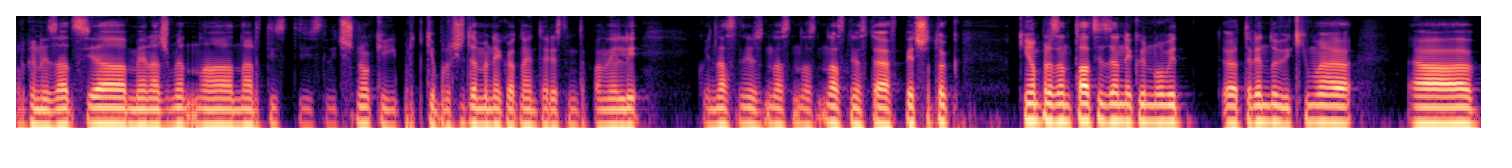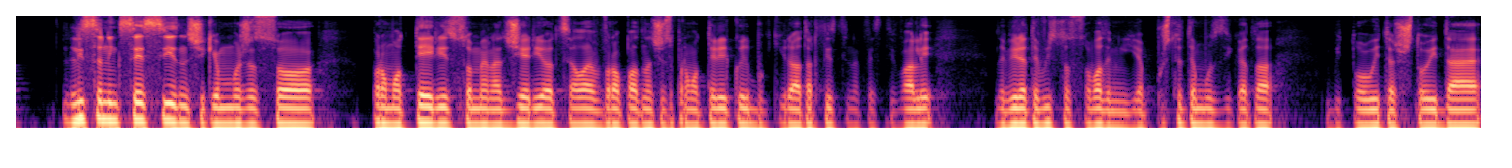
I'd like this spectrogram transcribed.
организација, менеджмент на, на артисти и слично, ќе ги ќе прочитаме некои од најинтересните панели кои нас не нас, нас, нас не оставија впечаток. Ќе има презентации за некои нови трендови, ќе има а, listening сесии, значи ќе може со промотери, со менаџери од цела Европа, значи со промотери кои букираат артисти на фестивали, да бидете во иста соба, да ми ја пуштите музиката, битовите, што и да е,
